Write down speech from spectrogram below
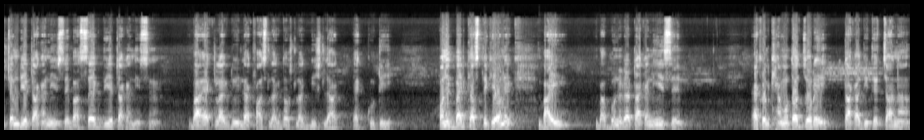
স্ট্যাম্প দিয়ে টাকা নিয়েছে বা চেক দিয়ে টাকা নিয়েছে বা এক লাখ, দুই লাখ, পাঁচ লাখ, দশ লাখ, বিশ লাখ, এক কোটি। অনেক বাইরের কাছ থেকে অনেক ভাই বা বোনেরা টাকা নিয়েছে। এখন ক্ষমতার জোরে টাকা দিতে চায় না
